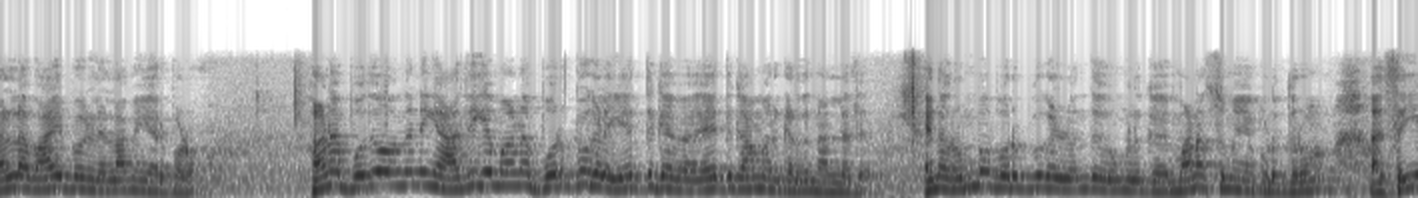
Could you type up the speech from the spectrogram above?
நல்ல வாய்ப்புகள் எல்லாமே ஏற்படும். ஆனால் பொதுவாக வந்து நீங்கள் அதிகமான பொறுப்புகளை ஏற்றுக்க ஏற்றுக்காமல் இருக்கிறது நல்லது. ஏன்னா ரொம்ப பொறுப்புகள் வந்து உங்களுக்கு மனசுமையை கொடுத்துரும். அது செய்ய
